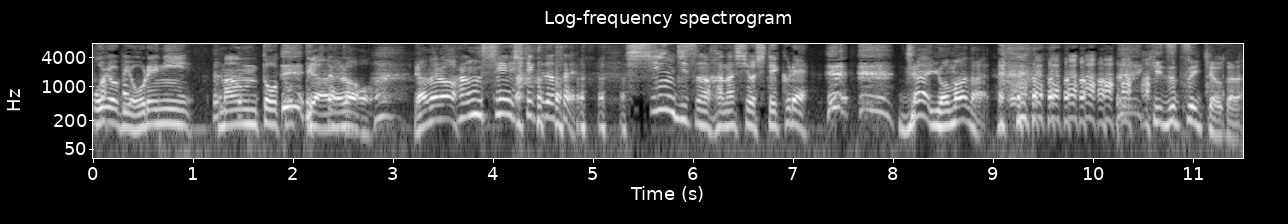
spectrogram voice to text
および俺にマウントを取ってきたら、やめろ反省してください。真実の話をしてくれ。じゃあ読まない。傷ついちゃうから。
